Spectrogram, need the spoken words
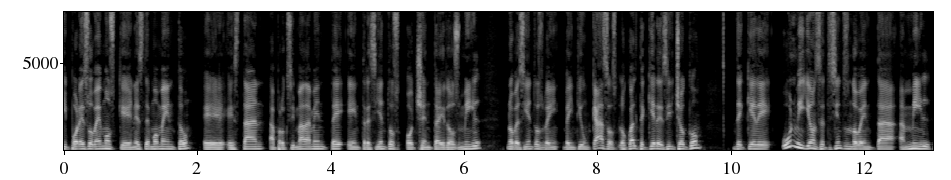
y por eso vemos que en este momento eh, están aproximadamente en 382 mil 921 casos, lo cual te quiere decir, Choco, de que de 1.790.000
